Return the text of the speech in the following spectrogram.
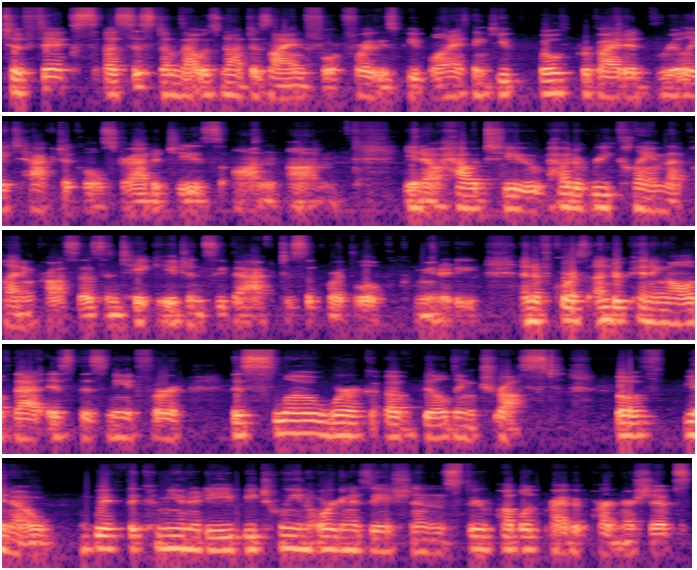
to fix a system that was not designed for, for these people? And I think you both provided really tactical strategies on um, you know how to how to reclaim that planning process and take agency back to support the local community. And of course, underpinning all of that is this need for this slow work of building trust both you know with the community between organizations through public-private partnerships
